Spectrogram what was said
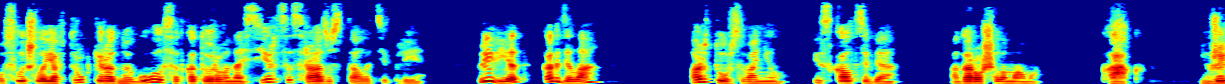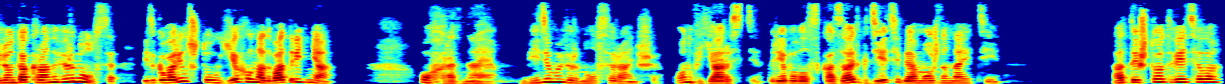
Услышала я в трубке родной голос, от которого на сердце сразу стало теплее. «Привет! Как дела?» «Артур звонил. Искал тебя», — огорошила мама. «Как? Неужели он так рано вернулся? Ведь говорил, что уехал на два-три дня». «Ох, родная, Видимо, вернулся раньше. Он в ярости, требовал сказать, где тебя можно найти. А ты что ответила?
